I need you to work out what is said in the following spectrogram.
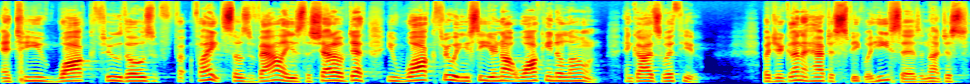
until you walk through those f- fights, those valleys, the shadow of death. You walk through it, and you see you're not walking alone, and God's with you. But you're going to have to speak what He says and not just,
